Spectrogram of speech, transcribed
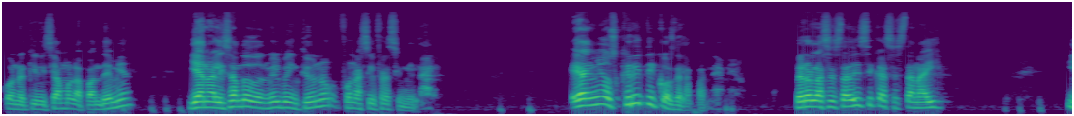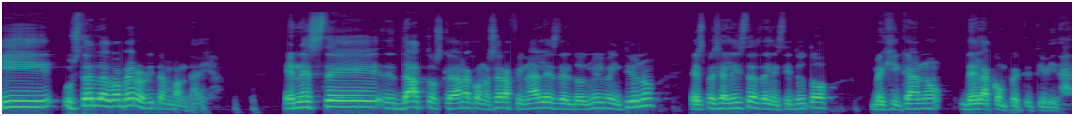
con el que iniciamos la pandemia y analizando 2021 fue una cifra similar. Años críticos de la pandemia, pero las estadísticas están ahí y usted las va a ver ahorita en pantalla. En este datos que dan a conocer a finales del 2021, especialistas del Instituto Mexicano de la Competitividad.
